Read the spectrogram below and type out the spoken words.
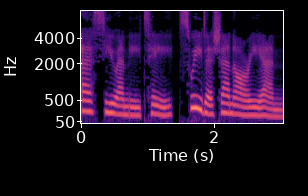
SUNET, Swedish NREN.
